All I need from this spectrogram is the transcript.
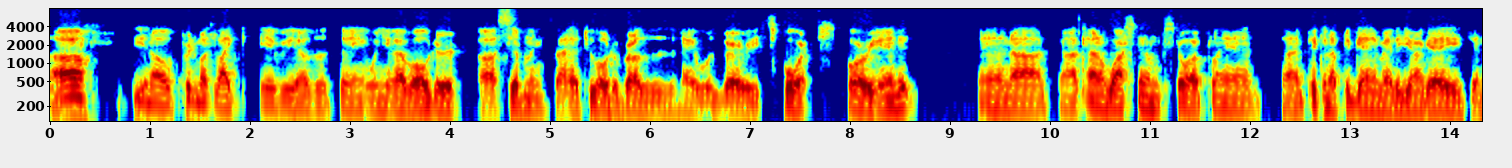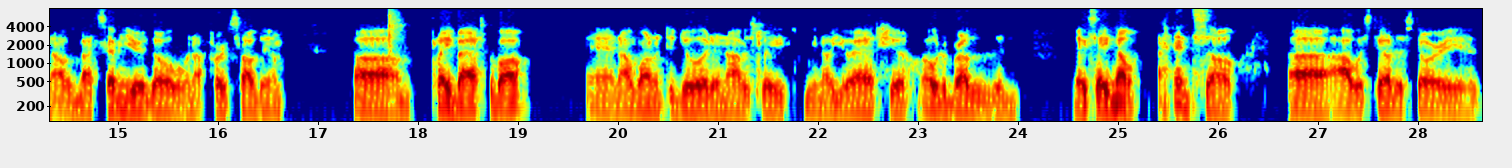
Uh, you know, pretty much like every other thing when you have older uh, siblings. I had two older brothers, and they was very sports oriented, and uh, I kind of watched them start playing and picking up the game at a young age. And I was about seven years old when I first saw them um, play basketball and I wanted to do it. And obviously, you know, you ask your older brothers, and they say no. And so uh, I always tell the story is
